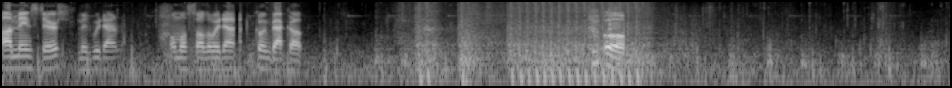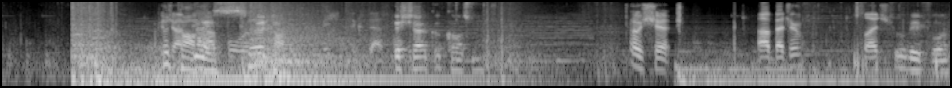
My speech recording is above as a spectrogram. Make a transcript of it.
On main stairs, midway down. Almost all the way down. Going back up. Oh. Good, Good job. call, Nice. Cubs. Good call. Good shot, good calls, man. Oh shit. Uh, bedroom. Sledge. 2v4.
